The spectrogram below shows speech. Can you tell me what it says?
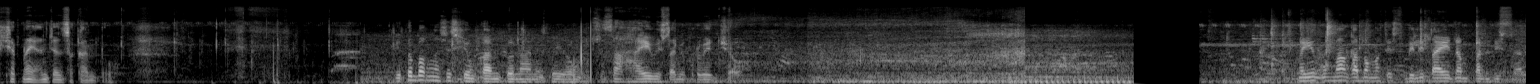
shop na yan dyan sa kanto ito ba nga sis yung kanto namin ito yung sa, sa highway sa aming probinsya oh. ngayong umaga mga sis bili tayo ng pandesal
